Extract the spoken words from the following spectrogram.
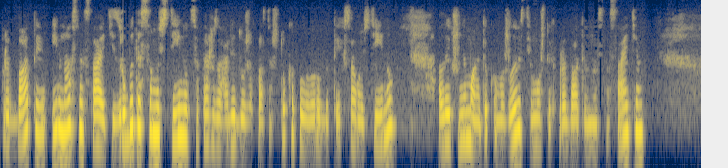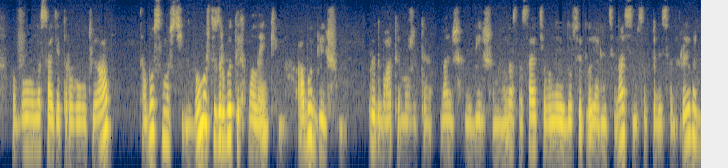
придбати і в нас на сайті. Зробити самостійно, це теж взагалі дуже класна штука, коли ви робите їх самостійно. Але якщо немає такої можливості, ви можете їх придбати у нас на сайті, в, на сайті торгову.ua або самостійно. Ви можете зробити їх маленькими або більшими. Придбати можете меншими, більшими. У нас на сайті вони досить лояльні ціна 750 гривень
